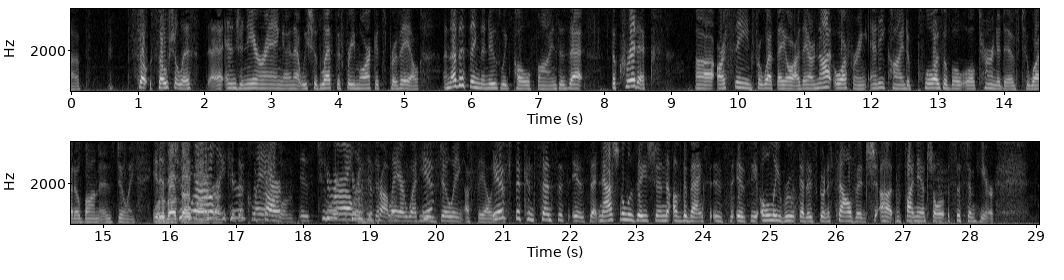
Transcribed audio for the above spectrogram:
a so, socialist uh, engineering and that we should let the free markets prevail. Another thing the Newsweek poll finds is that the critics uh, are seen for what they are. They are not offering any kind of plausible alternative to what Obama is doing. It What is about too that, early to Here's the declare. problem. It is too Here- early to declare what he is doing a failure. If the consensus is that nationalization of the banks is, is the only route that is going to salvage uh, the financial system here,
